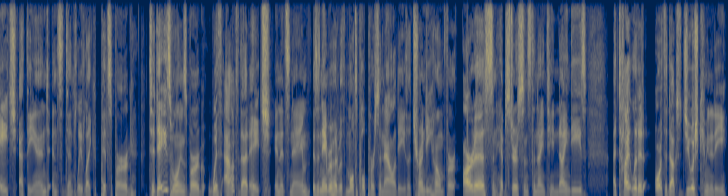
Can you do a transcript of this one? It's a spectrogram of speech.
H at the end, incidentally, like Pittsburgh. Today's Williamsburg, without that H in its name, is a neighborhood with multiple personalities, a trendy home for artists and hipsters since the 1990s, a tight lidded Orthodox Jewish community,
